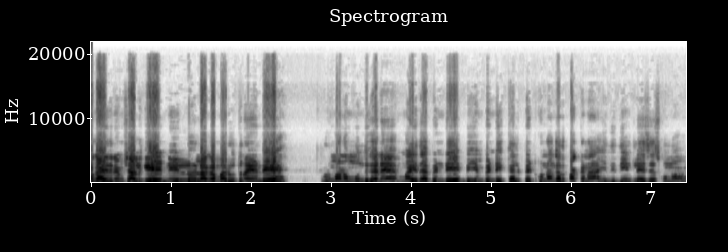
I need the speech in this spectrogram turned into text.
ఒక ఐదు నిమిషాలకి నీళ్ళు ఇలాగ మరుగుతున్నాయండి. ఇప్పుడు మనం ముందుగానే మైదా పిండి బియ్యం పిండి కలిపి పెట్టుకున్నాం కదా పక్కన. ఇది దీంట్లో వేసేసుకుందాం.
